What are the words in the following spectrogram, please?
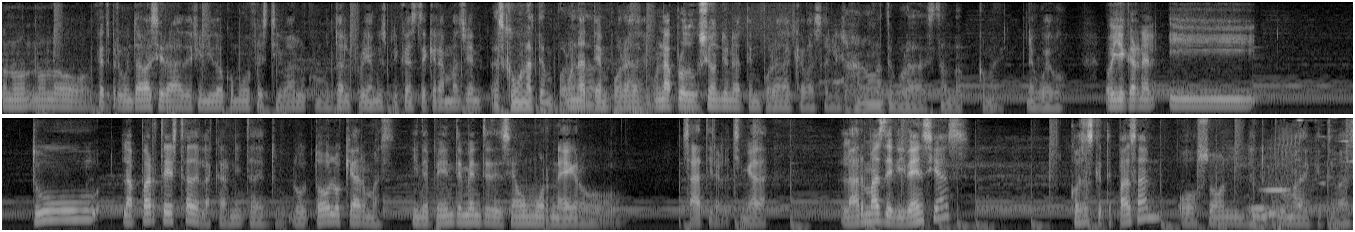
no, no lo. Que te preguntaba si era definido como un festival o como tal, pero ya me explicaste que era más bien Es como una temporada. una temporada. sí. Una producción de una temporada que va a salir. Ajá, una temporada de stand-up comedy. De huevo. Oye, carnal, y tú, la parte esta de la carnita de tu, lo- todo lo que armas, independientemente de sea humor negro o sátira, la chingada, ¿la armas de vivencias? ¿Cosas que te pasan? ¿O son de tu pluma de que te vas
